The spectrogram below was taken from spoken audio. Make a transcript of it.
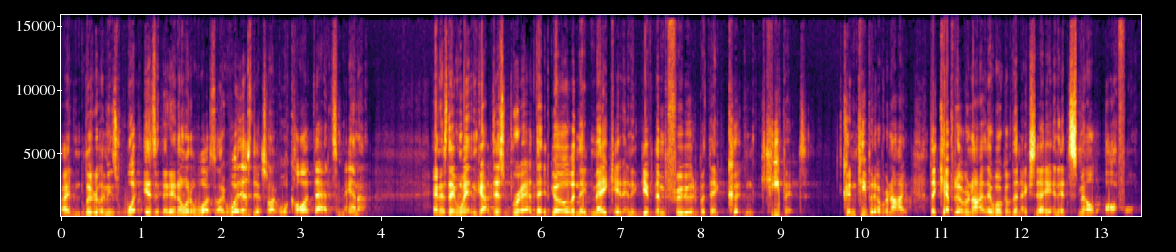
It literally means, what is it? They didn't know what it was. They're like, what is this? They're like, we'll call it that. It's manna. And as they went and got this bread, they'd go and they'd make it and it'd give them food, but they couldn't keep it. Couldn't keep it overnight. They kept it overnight. They woke up the next day and it smelled awful,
